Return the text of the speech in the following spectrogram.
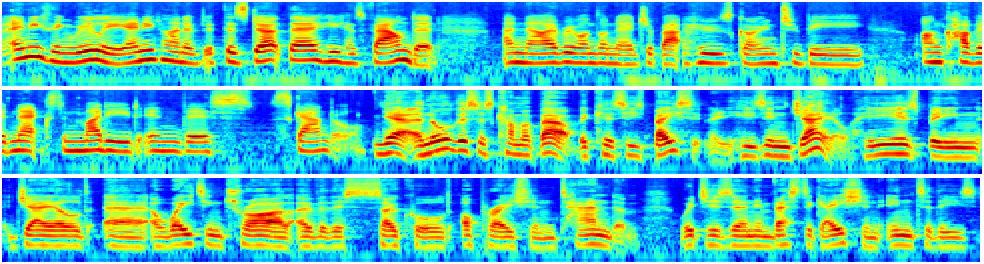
anything really, any kind of if there's dirt there, he has found it. And now everyone's on edge about who's going to be uncovered next and muddied in this scandal. Yeah, and all this has come about because he's basically he's in jail. He has been jailed uh, awaiting trial over this so-called Operation Tandem, which is an investigation into these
